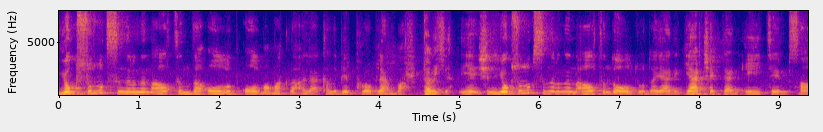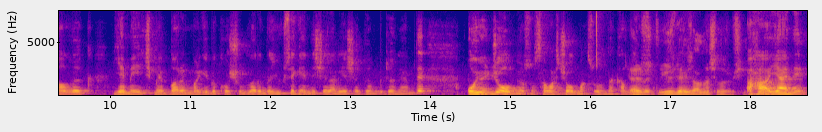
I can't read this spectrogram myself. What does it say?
yoksulluk sınırının altında olup olmamakla alakalı bir problem var. Tabii ki. E, Şimdi yoksulluk sınırının altında olduğunda yani gerçekten eğitim, sağlık, yeme içme, barınma gibi koşullarında yüksek endişeler yaşadığın bir dönemde oyuncu olmuyorsun, savaşçı olmak zorunda kalıyorsun. Elbette. Yüzde yüz anlaşılır bir şey. Aha yani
